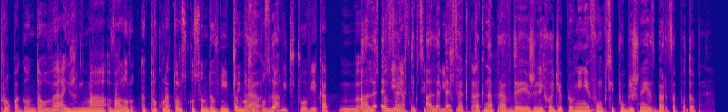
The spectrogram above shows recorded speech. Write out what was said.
propagandowy, a jeżeli ma walor e, prokuratorsko-sądowniczy może prawda. pozbawić człowieka ale pełnienia efekt, funkcji ale publicznych. efekt tak? tak naprawdę, jeżeli chodzi o pełnienie funkcji publicznej, jest bardzo podobny.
